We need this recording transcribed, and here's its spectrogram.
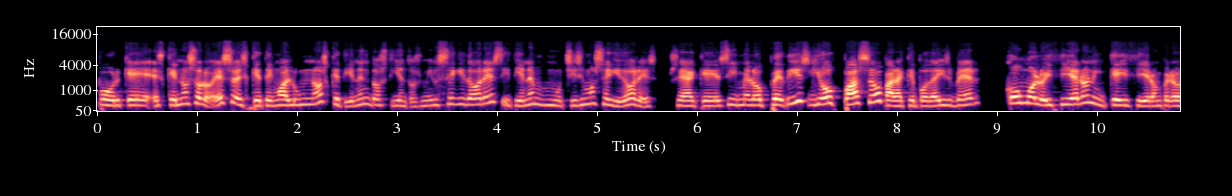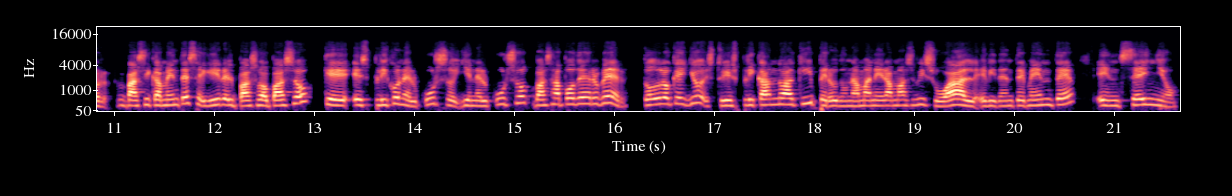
porque es que no solo eso, es que tengo alumnos que tienen 200.000 seguidores y tienen muchísimos seguidores. O sea que si me lo pedís, yo os paso para que podáis ver cómo lo hicieron y qué hicieron, pero básicamente seguir el paso a paso que explico en el curso. Y en el curso vas a poder ver todo lo que yo estoy explicando aquí, pero de una manera más visual. Evidentemente, enseño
